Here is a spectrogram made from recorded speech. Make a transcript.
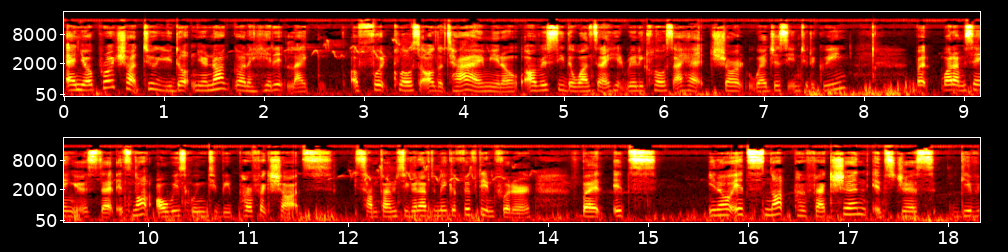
And your approach shot too, you don't you're not gonna hit it like a foot close all the time, you know. Obviously the ones that I hit really close, I had short wedges into the green but what I'm saying is that it's not always going to be perfect shots. Sometimes you're gonna have to make a 15 footer, but it's, you know, it's not perfection, it's just giving.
